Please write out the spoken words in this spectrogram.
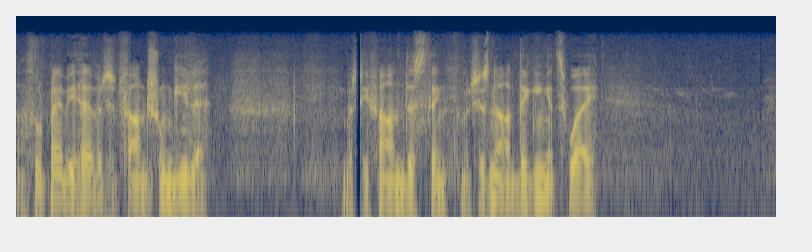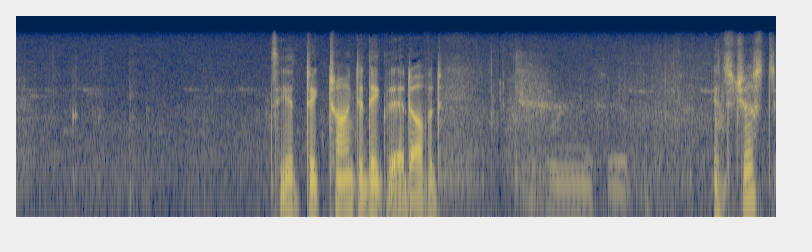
I thought maybe Herbert had found Shongile, but he found this thing, which is now digging its way. See it dig, trying to dig there, David? It's just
